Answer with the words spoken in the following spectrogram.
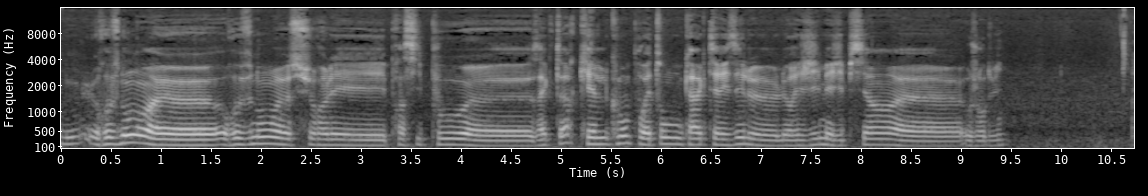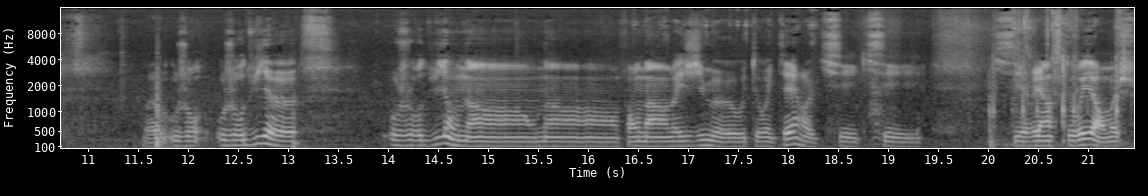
revenons, revenons sur les principaux acteurs. Quel, comment pourrait-on caractériser le, régime égyptien aujourd'hui? Bah, Aujourd'hui, aujourd'hui, on a, a, enfin, on a un régime autoritaire qui s'est réinstauré. Alors moi, je,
